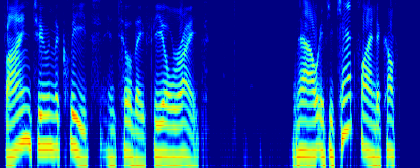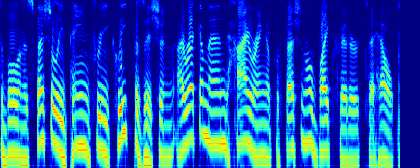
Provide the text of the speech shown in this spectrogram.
Fine-tune the cleats until they feel right. Now, if you can't find a comfortable and especially pain-free cleat position, I recommend hiring a professional bike fitter to help.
